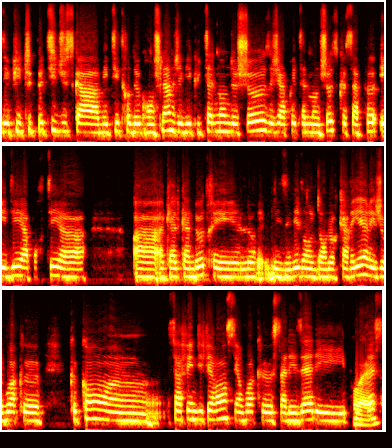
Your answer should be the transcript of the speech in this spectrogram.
depuis toute petite jusqu'à mes titres de grand chelem, j'ai vécu tellement de choses, j'ai appris tellement de choses que ça peut aider à apporter à, à, quelqu'un d'autre et les aider dans, dans, leur carrière. Et je vois que, que quand euh, ça fait une différence et on voit que ça les aide et progressent,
